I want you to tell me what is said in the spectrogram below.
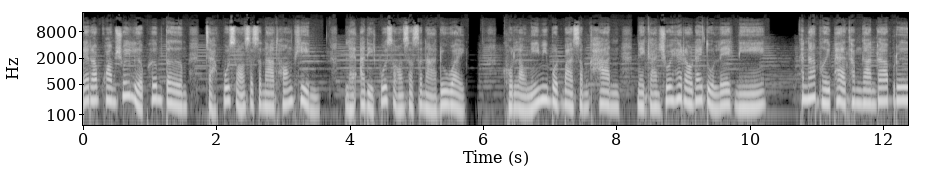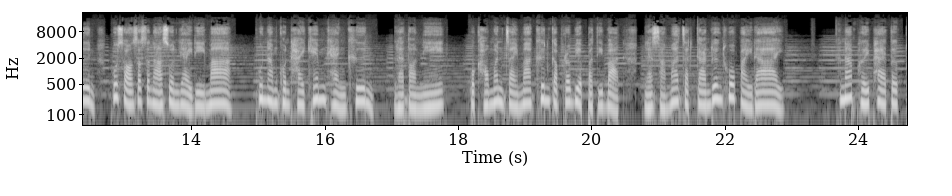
ได้รับความช่วยเหลือเพิ่มเติม จากผู้สอนศาสนาท้องถิ่น และอดีตผู้สอนศาสนาด้วย คนเหล่านี้มีบทบาทสำคัญในการช่วยให้เราได้ตัวเลขนี้ คณะเผยแผ่ทำงานราบรื่น ผู้สอนศาสนาส่วนใหญ่ดีมาก ผู้นำคนไทยเข้มแข็งขึ้น และตอนนี้พวกเขามั่นใจมากขึ้นกับระเบียบปฏิบัติ และสามารถจัดการเรื่องทั่วไปได้ คณะเผยแผ่เติบโต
